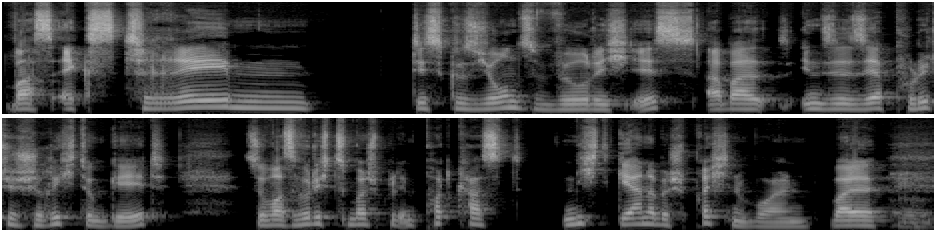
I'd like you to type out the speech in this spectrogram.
was extrem diskussionswürdig ist, aber in eine sehr politische Richtung geht. Sowas würde ich zum Beispiel im Podcast nicht gerne besprechen wollen, weil mhm.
